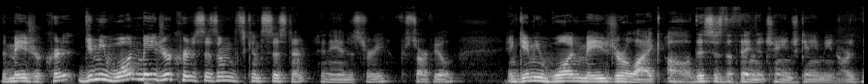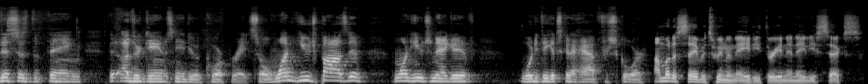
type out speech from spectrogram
the major criti- Give me one major criticism that's consistent in the industry for Starfield, and give me one major like, oh, this is the thing that changed gaming, or this is the thing that other games need to incorporate. So one huge positive, one huge negative. What do you think it's going to have for score? I'm going to say between an 83 and an 86,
